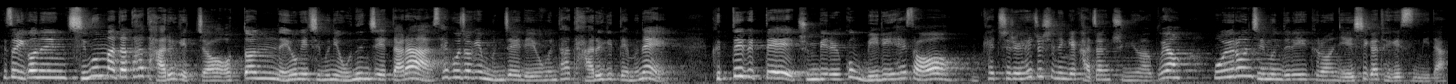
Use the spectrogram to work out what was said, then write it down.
그래서 이거는 지문마다 다 다르겠죠. 어떤 내용의 지문이 오는지에 따라 세부적인 문제의 내용은 다 다르기 때문에 그때그때 준비를 꼭 미리 해서 캐치를 해주시는 게 가장 중요하고요. 뭐 이런 질문들이 그런 예시가 되겠습니다.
